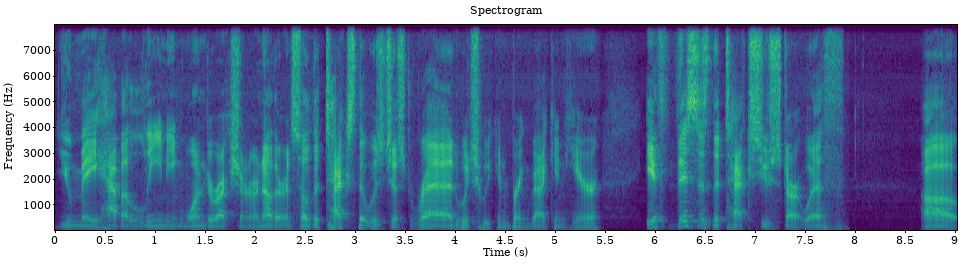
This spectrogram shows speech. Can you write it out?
you may have a leaning one direction or another. And so the text that was just read, which we can bring back in here, if this is the text you start with, uh,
